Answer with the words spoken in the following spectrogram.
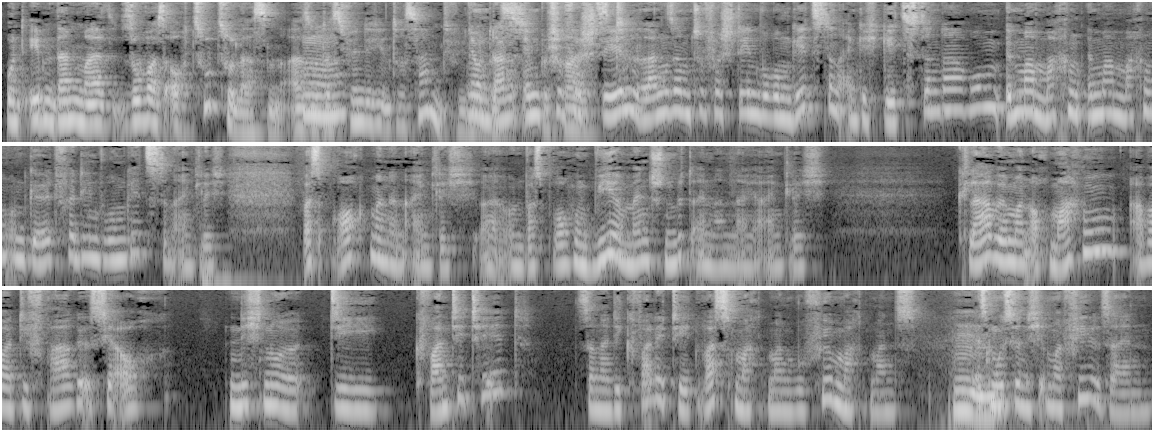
Und eben dann mal sowas auch zuzulassen. Also mhm. das finde ich interessant, wie ja, du und das dann eben zu verstehen, langsam zu verstehen, worum geht's denn eigentlich? Geht's denn darum? Immer machen, immer machen und Geld verdienen. Worum geht's denn eigentlich? was braucht man denn eigentlich äh, und was brauchen wir Menschen miteinander ja eigentlich? Klar will man auch machen, aber die Frage ist ja auch nicht nur die Quantität, sondern die Qualität. Was macht man? Wofür macht man es? Mhm. Es muss ja nicht immer viel sein.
